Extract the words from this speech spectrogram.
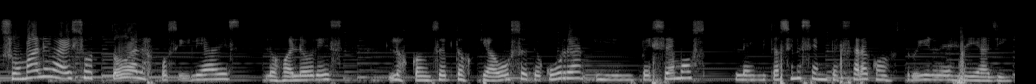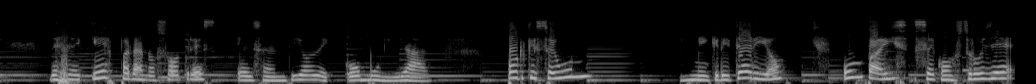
Sumale a eso todas las posibilidades, los valores, los conceptos que a vos se te ocurran y empecemos, la invitación es empezar a construir desde allí, desde qué es para nosotros el sentido de comunidad. Porque según mi criterio, un país se construye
